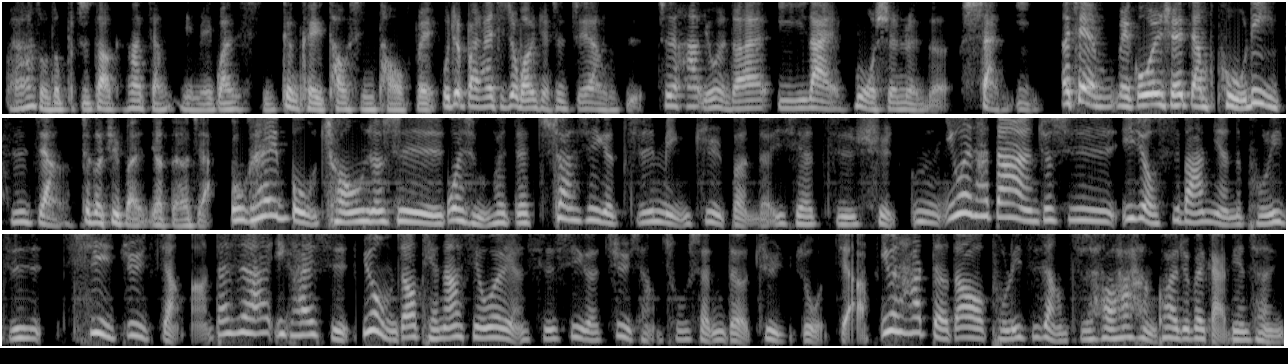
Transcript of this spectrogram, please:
好像他什么都不知道，跟他讲也没关系，更可以掏心掏肺。我觉得白兰奇就完全是这样子，就是他永远都在依赖陌生人的善意。而且美国文学奖普利兹奖这个剧本有得奖，我可以补充就是为什么会这算是一个知名剧本的一些资讯。嗯，因为他当然就是一九四八年的普利兹戏剧奖嘛，但是他一开始，因为我们知道田纳西威廉斯。是一个剧场出身的剧作家，因为他得到普利兹奖之后，他很快就被改编成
